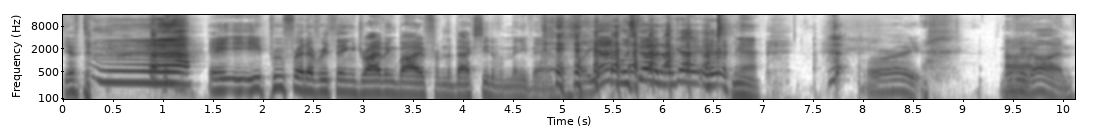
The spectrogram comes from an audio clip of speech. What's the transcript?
You have to. he, he, proofread everything driving by from the back seat of a minivan. It's like, yeah, it looks good. Okay. yeah. All right. Moving Uh, on.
